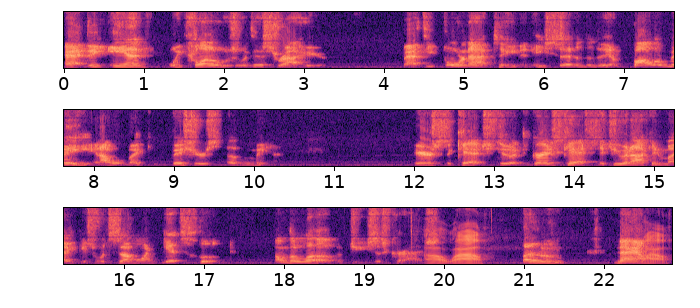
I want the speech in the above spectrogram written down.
At the end, we close with this right here. Matthew 4 19, and he said unto them, Follow me, and I will make you fishers of men. Here's the catch to it. The greatest catch that you and I can make is when someone gets hooked on the love of Jesus Christ. oh wow, Boom. Now, wow.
